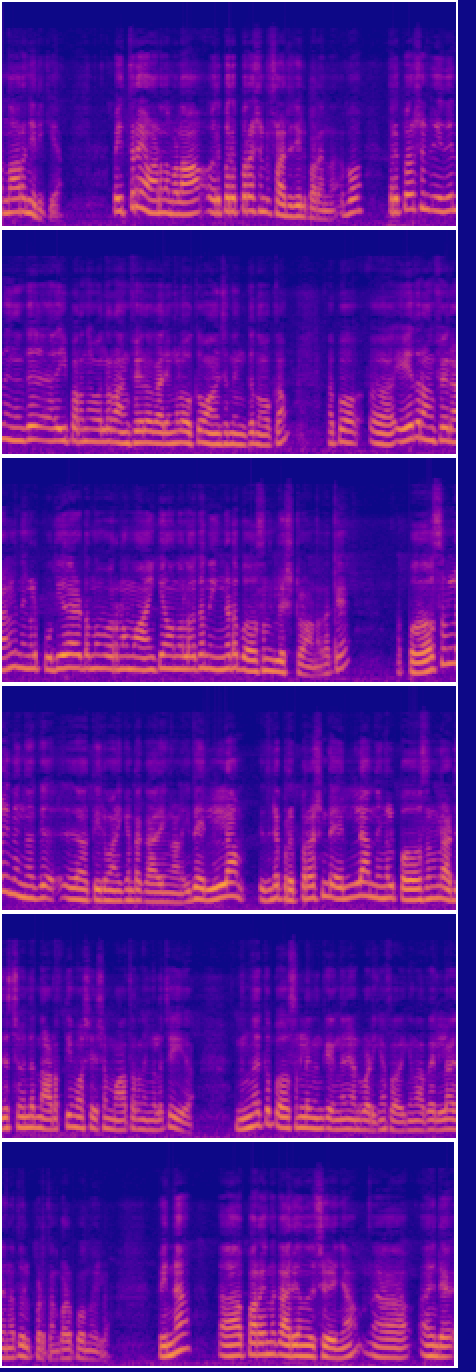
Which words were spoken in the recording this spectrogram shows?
ഒന്ന് അറിഞ്ഞിരിക്കുക. അപ്പോൾ ഇത്രയാണ് നമ്മൾ ആ ഒരു പ്രിപ്പറേഷൻ സ്ട്രാറ്റജിയിൽ പറയുന്നത്. അപ്പോൾ പ്രിപ്പറേഷൻ രീതിയിൽ നിങ്ങൾക്ക് ഈ പറഞ്ഞ പോലെ റാങ്ക് ഫെയിലോ കാര്യങ്ങളോ ഒക്കെ വാങ്ങിച്ച് നിങ്ങൾക്ക് നോക്കാം. അപ്പോൾ ഏത് റാങ്ക് ഫെയിലാണെങ്കിലും നിങ്ങൾ പുതിയതായിട്ടൊന്നും ഒരെണ്ണം വാങ്ങിക്കണം എന്നുള്ളതൊക്കെ നിങ്ങളുടെ പേഴ്സണൽ ഇഷ്ടമാണ്. അതൊക്കെ പേഴ്സണലി നിങ്ങൾക്ക് തീരുമാനിക്കേണ്ട കാര്യങ്ങളാണ്. ഇതെല്ലാം ഇതിന്റെ പ്രിപ്പറേഷന്റെ എല്ലാം നിങ്ങൾ പേഴ്സണൽ അഡ്ജസ്റ്റ്മെന്റ് നടത്തിയ ശേഷം മാത്രം നിങ്ങൾ ചെയ്യുക. നിങ്ങൾക്ക് പേഴ്സണലി നിങ്ങൾക്ക് എങ്ങനെയാണ് പഠിക്കാൻ സാധിക്കുന്നത്? അതെല്ലാം ഇതിനകത്ത് ഉൾപ്പെടുത്താം. കുഴപ്പമൊന്നുമില്ല. പിന്നെ പറയുന്ന കാര്യം എന്ന് വെച്ച് കഴിഞ്ഞാൽ അതിന്റെ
